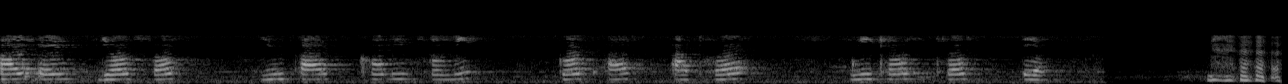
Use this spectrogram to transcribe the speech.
I am your son. You are coming for me. God asked at her. We can trust them.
